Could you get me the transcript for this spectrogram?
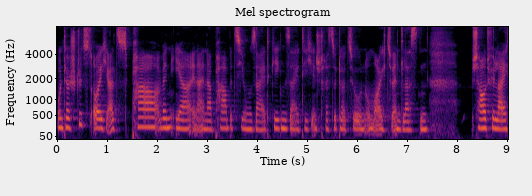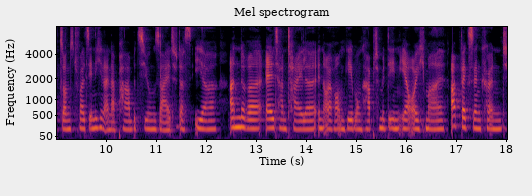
Unterstützt euch als Paar, wenn ihr in einer Paarbeziehung seid, gegenseitig in Stresssituationen, um euch zu entlasten schaut vielleicht sonst, falls ihr nicht in einer Paarbeziehung seid, dass ihr andere Elternteile in eurer Umgebung habt, mit denen ihr euch mal abwechseln könnt.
